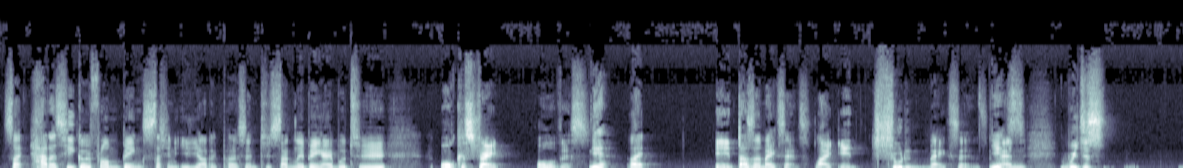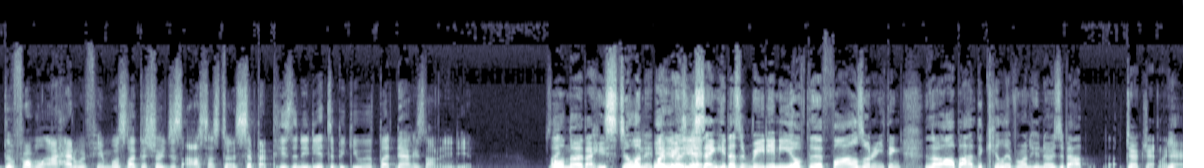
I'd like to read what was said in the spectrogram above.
It's like, how does he go from being such an idiotic person to suddenly being able to orchestrate all of this? Yeah. Like, it doesn't make sense. Like, it shouldn't make sense. Yes. And we just, the problem I had with him was like the show just asked us to accept that he's an idiot to begin with, but now he's not an idiot. Well, no, that he's still an idiot Well, yeah, because he's saying he doesn't read any of the files or anything. He's like, oh, but I have to kill everyone who knows about Dirk Gently. Yeah.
